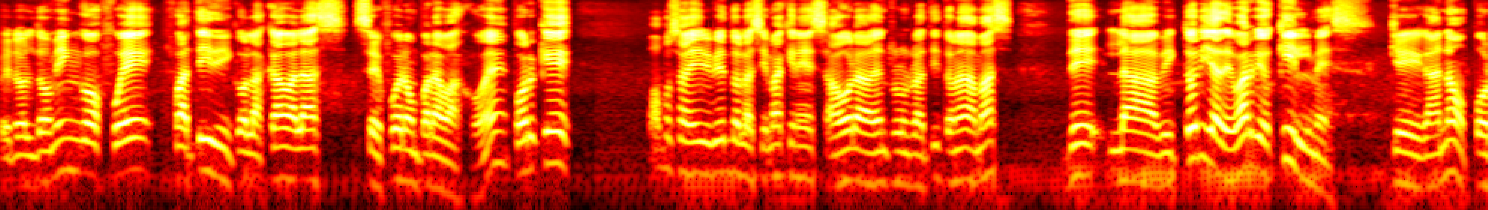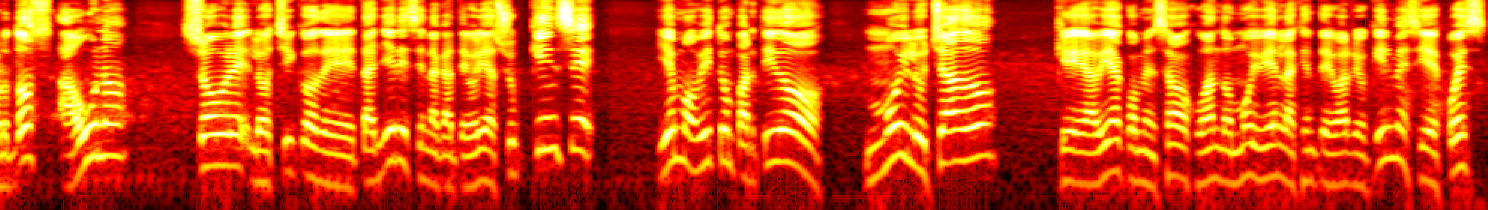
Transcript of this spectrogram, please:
pero el domingo fue fatídico. Las cábalas se fueron para abajo, ¿eh? Porque vamos a ir viendo las imágenes ahora dentro de un ratito nada más de la victoria de Barrio Quilmes, que ganó por 2 a 1 sobre los chicos de Talleres en la categoría sub-15 y hemos visto un partido muy luchado que había comenzado jugando muy bien la gente de Barrio Quilmes y después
